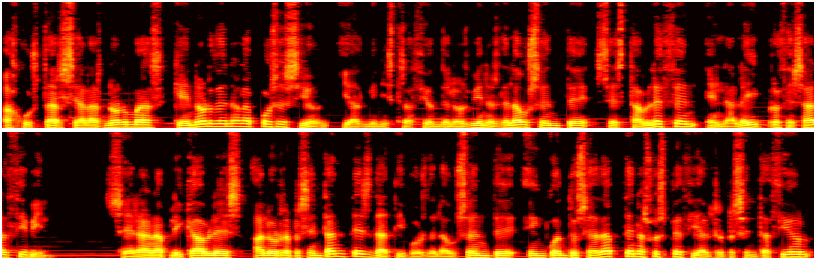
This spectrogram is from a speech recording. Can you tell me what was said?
ajustarse a las normas que en orden a la posesión y administración de los bienes del ausente se establecen en la ley procesal civil. Serán aplicables a los representantes dativos del ausente en cuanto se adapten a su especial representación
